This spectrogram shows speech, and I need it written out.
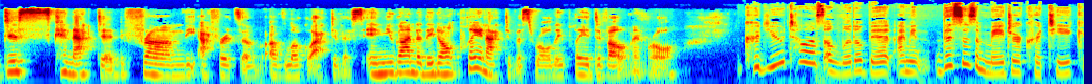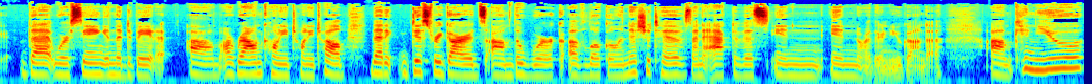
disconnected from the efforts of, of local activists. In Uganda, they don't play an activist role, they play a development role. Could you tell us a little bit? I mean, this is a major critique that we're seeing in the debate um, around Kony 2012 that it disregards um, the work of local initiatives and activists in, in northern Uganda. Um, can you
